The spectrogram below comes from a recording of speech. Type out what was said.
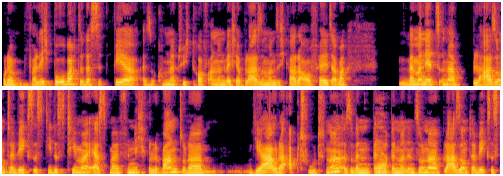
oder weil ich beobachte, dass wir, also kommt natürlich drauf an, in welcher Blase man sich gerade aufhält, aber wenn man jetzt in einer Blase unterwegs ist, die das Thema erstmal für nicht relevant oder ja oder abtut, ne? Also wenn wenn ja. wenn man in so einer Blase unterwegs ist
